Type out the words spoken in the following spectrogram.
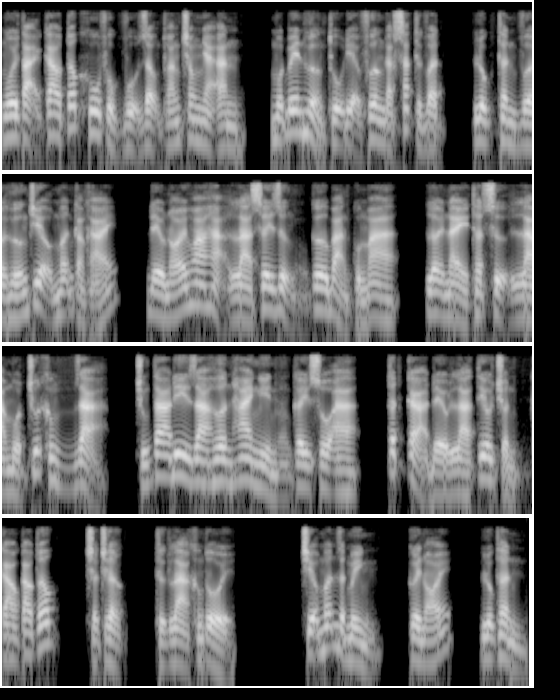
Ngồi tại cao tốc khu phục vụ rộng thoáng trong nhà ăn, một bên hưởng thụ địa phương đặc sắc thực vật, lục thần vừa hướng triệu mẫn cảm khái, đều nói hoa hạ là xây dựng cơ bản của ma, lời này thật sự là một chút không giả, chúng ta đi ra hơn hai nghìn cây số a, tất cả đều là tiêu chuẩn cao cao tốc, chật chật thực là không tồi triệu mẫn giật mình, cười nói, lục thần,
